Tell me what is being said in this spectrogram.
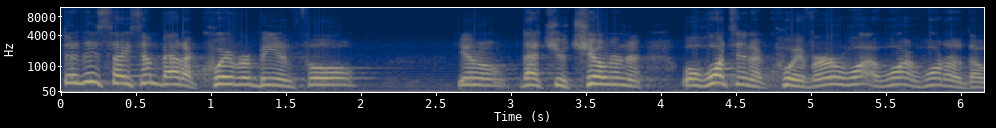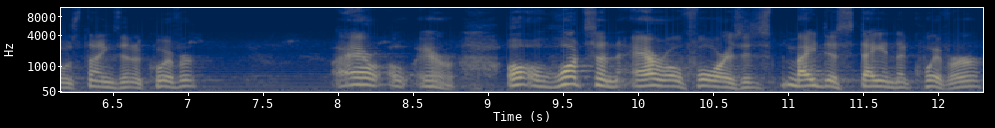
Does it say something about a quiver being full? You know, that's your children. Well, what's in a quiver? What, what, what are those things in a quiver? Arrow, oh, arrow. Oh, what's an arrow for? Is it made to stay in the quiver?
